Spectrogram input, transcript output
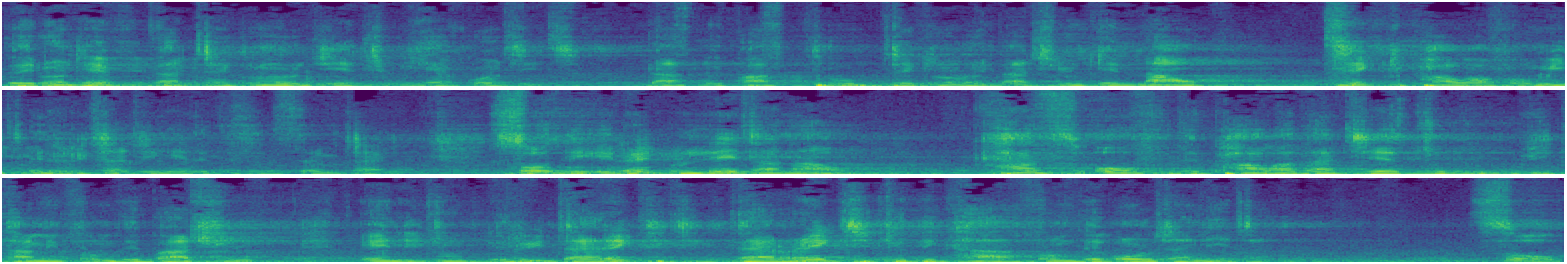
They don't have that technology yet, we have got it. That's the pass-through technology that you can now take power from it and recharging it at the same time. So the regulator now cuts off the power that has to be coming from the battery and it will redirect it direct to the car from the alternator. So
